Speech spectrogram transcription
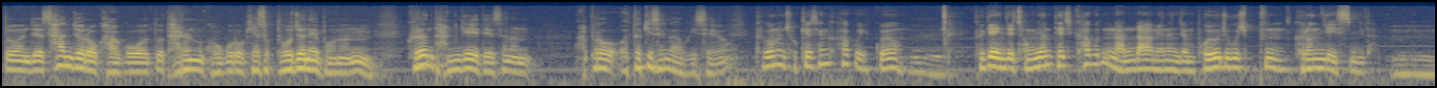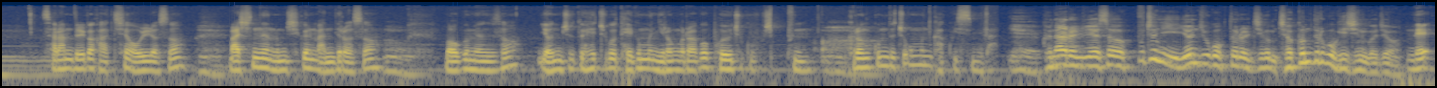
또 이제 산조로 가고 또 다른 곡으로 계속 도전해 보는 그런 단계에 대해서는 앞으로 어떻게 생각하고 계세요? 그거는 좋게 생각하고 있고요. 그게 이제 정년퇴직하고 난 다음에는 좀 보여주고 싶은 그런 게 있습니다. 사람들과 같이 어울려서 맛있는 음식을 만들어서 먹으면서 연주도 해주고 대금은 이런 거라고 보여주고 싶은 그런 꿈도 조금은 갖고 있습니다. 예, 그날을 위해서 꾸준히 연주곡들을 지금 적금 들고 계시는 거죠. 네,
